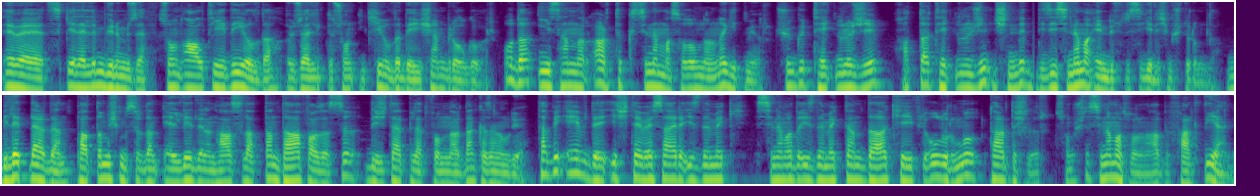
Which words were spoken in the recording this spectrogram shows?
Evet, gelelim günümüze. Son 6-7 yılda, özellikle son 2 yılda değişen bir olgu var. O da insanlar artık sinema salonlarına gitmiyor. Çünkü teknoloji, hatta teknolojinin içinde dizi sinema endüstrisi gelişmiş durumda. Biletlerden, patlamış mısırdan elde edilen hasılattan daha fazlası dijital platformlardan kazanılıyor. Tabi evde, işte vesaire izlemek, sinemada izlemekten daha keyifli olur mu tartışılır. Sonuçta sinema salonu abi farklı yani.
